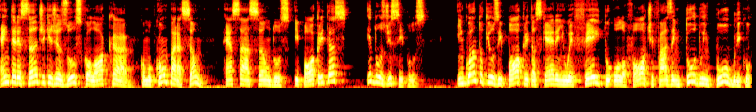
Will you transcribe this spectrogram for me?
É interessante que Jesus coloca como comparação essa ação dos hipócritas e dos discípulos. Enquanto que os hipócritas querem o efeito holofote, fazem tudo em público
